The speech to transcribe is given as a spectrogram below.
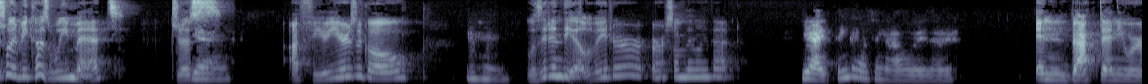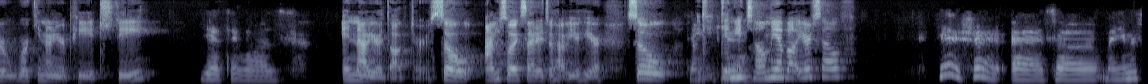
Actually, because we met just Yeah. A few years ago. hmm Was it in the elevator or something like that? Yeah, I think I was in the elevator. And back then you were working on your PhD Yes, I was. and now you're a doctor. So I'm so excited to have you here. So Thank can you you. tell me about yourself? Yeah, sure. Uh, so my name is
